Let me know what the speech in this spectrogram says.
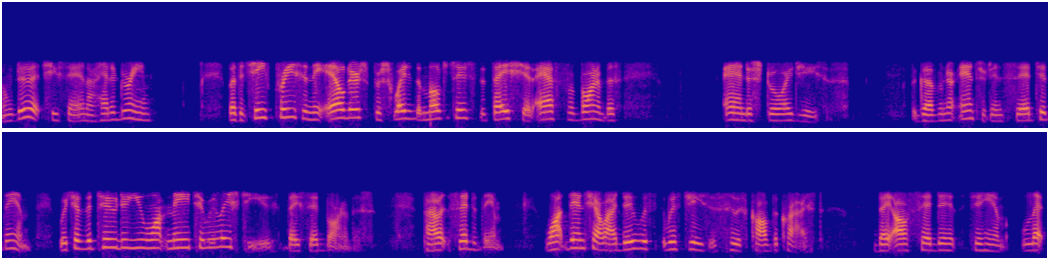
Don't do it, she said. I had a dream. But the chief priests and the elders persuaded the multitudes that they should ask for Barabbas and destroy Jesus. The governor answered and said to them, Which of the two do you want me to release to you? They said, Barabbas. Pilate said to them, what then shall I do with, with Jesus, who is called the Christ? They all said to, to him, Let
